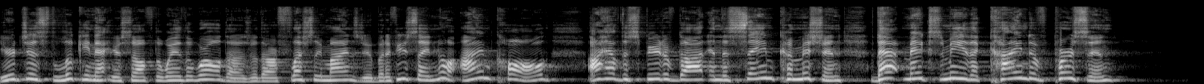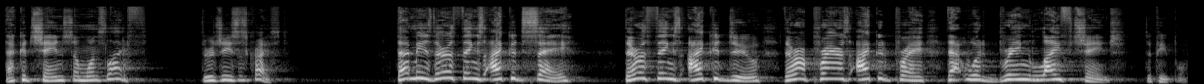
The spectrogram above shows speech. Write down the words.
You're just looking at yourself the way the world does, or our fleshly minds do. But if you say, No, I'm called, I have the Spirit of God and the same commission, that makes me the kind of person that could change someone's life through Jesus Christ. That means there are things I could say, there are things I could do, there are prayers I could pray that would bring life change to people.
